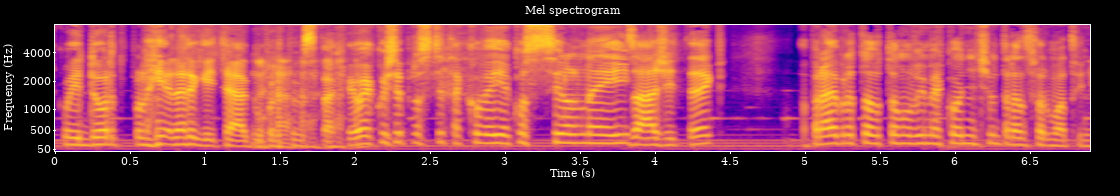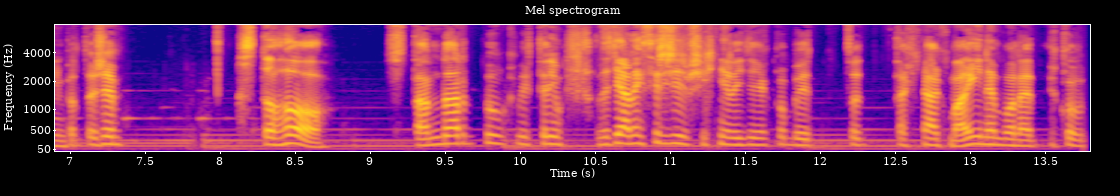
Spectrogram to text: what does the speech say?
jako dort plný energie jako pro ten vztah. Jo? Jakože prostě takový jako silný zážitek a právě proto o tom mluvím jako o něčem transformativním, protože z toho standardu, kterým, a teď já nechci říct, že všichni lidi jakoby to tak nějak mají, nebo ne, jako,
